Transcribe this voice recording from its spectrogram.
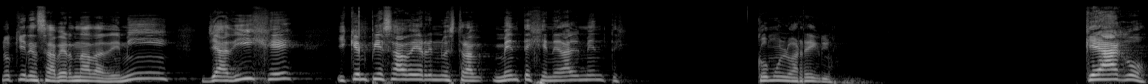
no quieren saber nada de mí, ya dije. ¿Y qué empieza a ver en nuestra mente generalmente? ¿Cómo lo arreglo? ¿Qué hago?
